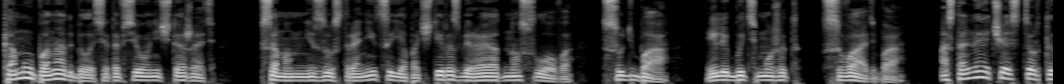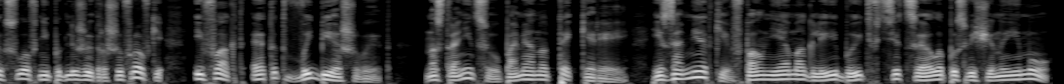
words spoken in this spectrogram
Кому понадобилось это все уничтожать? В самом низу страницы я почти разбираю одно слово — «судьба» или, быть может, «свадьба». Остальная часть стертых слов не подлежит расшифровке, и факт этот выбешивает — на странице упомянут Теккерей, и заметки вполне могли быть всецело посвящены ему.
